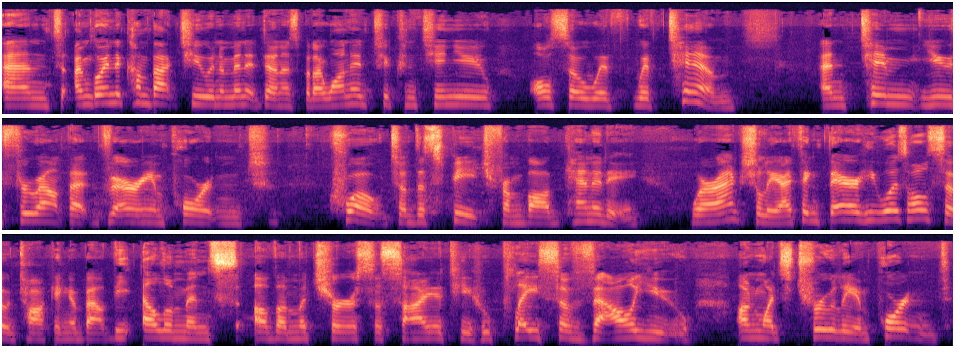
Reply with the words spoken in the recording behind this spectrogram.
And I'm going to come back to you in a minute, Dennis, but I wanted to continue also with, with Tim. And Tim, you threw out that very important quote of the speech from Bob Kennedy, where actually I think there he was also talking about the elements of a mature society who place a value on what's truly important.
